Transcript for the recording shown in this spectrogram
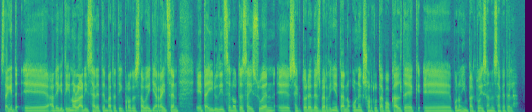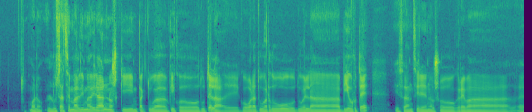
ez dakit, e, adegitik nola zareten batetik protesta jarraitzen, eta iruditzen ote zaizuen e, sektore desberdinetan honek sortutako kalteek e, bueno, impactua izan dezaketela. Bueno, luzatzen baldin badira, noski impactua kiko dutela. E, gogoratu behar dugu duela bi urte, izan ziren oso greba e,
